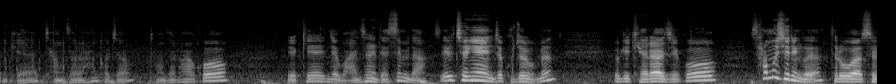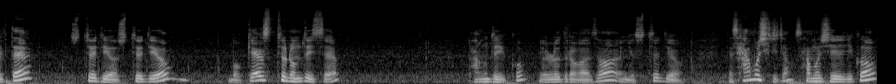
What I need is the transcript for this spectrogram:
이렇게 장선을 한 거죠. 장선을 하고 이렇게 이제 완성이 됐습니다. 그래서 1층에 이제 구조를 보면 여기 게라지고 사무실인 거예요. 들어왔을 때 스튜디오, 스튜디오, 뭐 게스트룸도 있어요. 방도 있고 여기로 들어가서 이제 스튜디오, 사무실이죠. 사무실이고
